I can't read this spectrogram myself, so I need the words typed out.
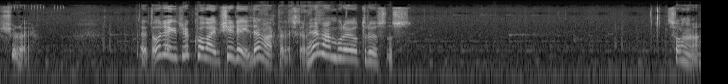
Şuraya. Evet oraya gitmek kolay bir şey değil değil mi arkadaşlar? Hemen buraya oturuyorsunuz. Sonra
